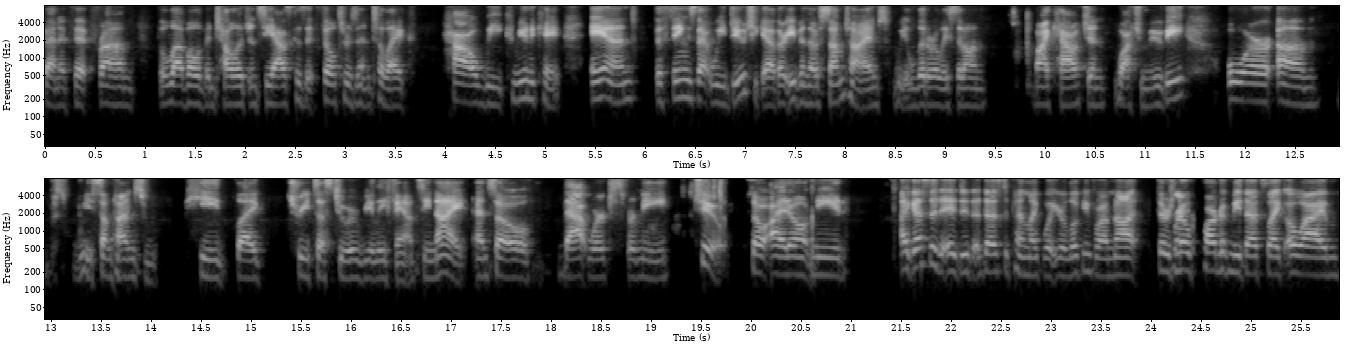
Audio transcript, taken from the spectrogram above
benefit from the level of intelligence he has because it filters into like how we communicate and the things that we do together even though sometimes we literally sit on my couch and watch a movie or um we sometimes he like treats us to a really fancy night and so that works for me too so i don't need I guess it, it, it does depend like what you're looking for. I'm not there's right. no part of me that's like, oh, I'm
